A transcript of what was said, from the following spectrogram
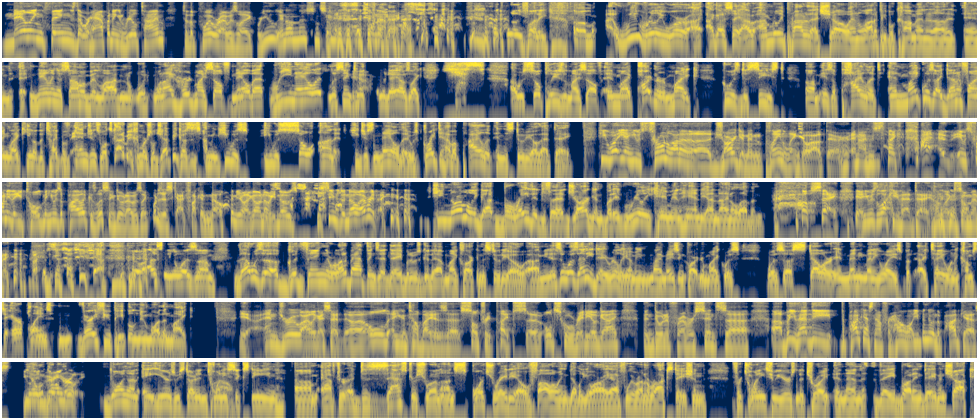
nailing things that were happening in real time to the point where I was like, Were you in on this? And so what's going on? That's really funny. Um, we really were. I, I got to say, I, I'm really proud of that show, and a lot of people commented on it. And uh, nailing Osama bin Laden, would- when I heard myself nail that, re-nail it, listening to Yeah. it the other day, I was like, yes! I was so pleased with myself. And my partner, Mike, who is deceased, um, is a pilot, and Mike was identifying like you know the type of engines. Well, it's got to be a commercial jet because it's. I mean, he was he was so on it. He just nailed it. It was great to have a pilot in the studio that day. He what? Yeah, he was throwing a lot of uh, jargon and plane lingo out there, and I was like, I. It was funny that you told me he was a pilot because listening to it, I was like, what does this guy fucking know? And you're like, oh no, he knows. he seems to know everything. He normally got berated for that jargon, but it really came in handy on 9 11. I'll say, yeah, he was lucky that day, unlike so many. but yeah. No, honestly, it was, um, that was a good thing. There were a lot of bad things that day, but it was good to have Mike Clark in the studio. I mean, as it was any day, really. I mean, my amazing partner, Mike, was, was uh, stellar in many, many ways. But I tell you, when it comes to airplanes, very few people knew more than Mike. yeah, and Drew, I like I said, uh, old. You can tell by his uh, sultry pipes, uh, old school radio guy. Been doing it forever since. Uh, uh, but you've had the the podcast now for how long? You've been doing the podcast. You Yeah, were in very going- early. Going on eight years. We started in 2016 um, after a disastrous run on sports radio following WRIF. We were on a rock station for 22 years in Detroit. And then they brought in Dave and Chuck,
